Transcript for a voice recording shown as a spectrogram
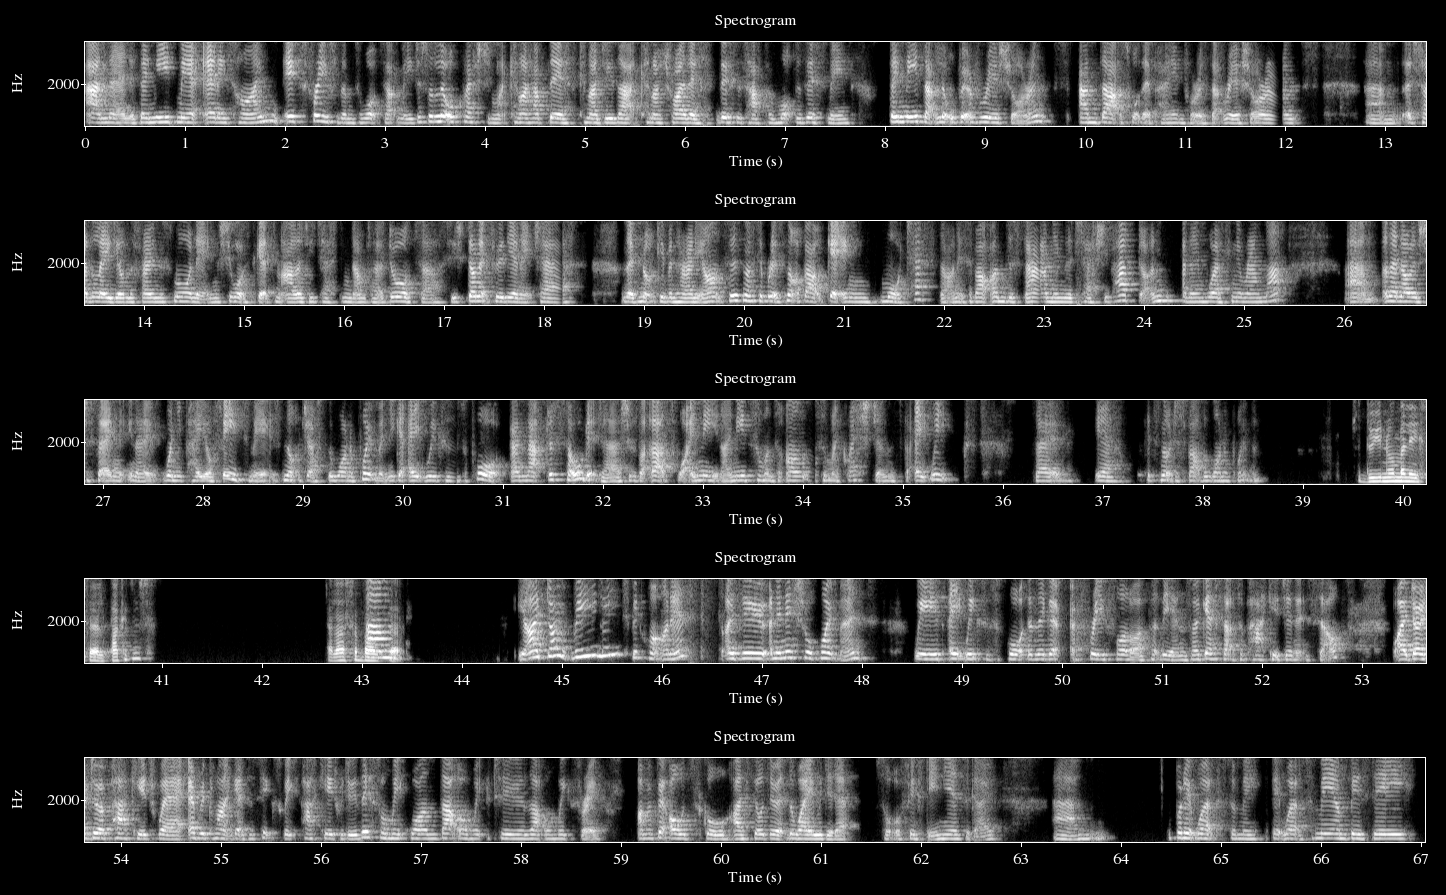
And then if they need me at any time, it's free for them to WhatsApp me. Just a little question like, can I have this? Can I do that? Can I try this? This has happened. What does this mean? They need that little bit of reassurance. And that's what they're paying for is that reassurance um, I just had a lady on the phone this morning. She wants to get some allergy testing done for her daughter. So she's done it through the NHS and they've not given her any answers. And I said, Well, it's not about getting more tests done, it's about understanding the test you've had done and then working around that. Um, and then I was just saying you know, when you pay your fee to me, it's not just the one appointment, you get eight weeks of support. And that just sold it to her. She was like, That's what I need. I need someone to answer my questions for eight weeks. So, yeah, it's not just about the one appointment. So, do you normally sell packages? Tell us about um, that. Yeah, I don't really, to be quite honest. I do an initial appointment with eight weeks of support, then they get a free follow up at the end. So I guess that's a package in itself. But I don't do a package where every client gets a six week package. We do this on week one, that on week two, that on week three. I'm a bit old school. I still do it the way we did it sort of 15 years ago. Um, but it works for me. It works for me. I'm busy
